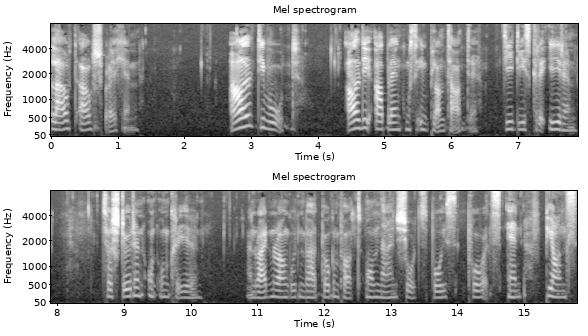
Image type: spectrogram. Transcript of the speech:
laut aussprechen. All die Wut, all die Ablenkungsimplantate, die dies kreieren, zerstören und unkreieren and right and wrong, good and bad, poke and pot, all nine shorts, boys, poets and beyonds.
